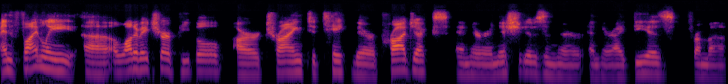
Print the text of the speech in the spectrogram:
and finally, uh, a lot of HR people are trying to take their projects and their initiatives and their and their ideas from a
